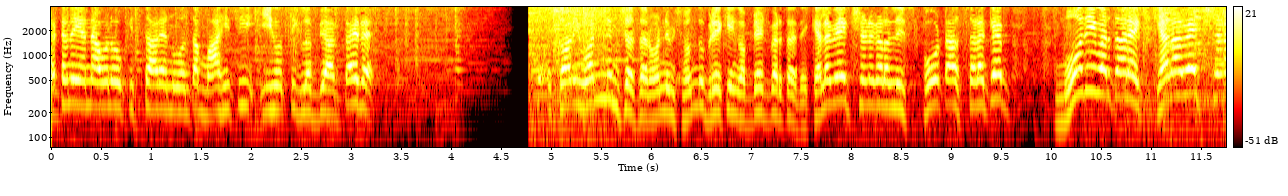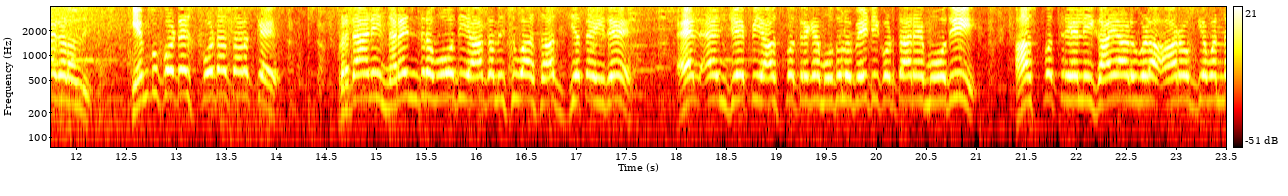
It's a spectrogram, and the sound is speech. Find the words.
ಘಟನೆಯನ್ನು ಅವಲೋಕಿಸ್ತಾರೆ ಅನ್ನುವಂತ ಮಾಹಿತಿ ಈ ಹೊತ್ತಿಗೆ ಲಭ್ಯ ಆಗ್ತಾ ಇದೆ. ಸಾರಿ ಒಂದ್ ನಿಮಿಷ ಸರ್ ಒಂದ್ ನಿಮಿಷ. ಒಂದು ಬ್ರೇಕಿಂಗ್ ಅಪ್ಡೇಟ್ ಬರ್ತಾ ಇದೆ. ಕೆಲವೇ ಕ್ಷಣಗಳಲ್ಲಿ ಸ್ಫೋಟ ಸ್ಥಳಕ್ಕೆ ಮೋದಿ ಬರ್ತಾರೆ. ಕೆಲವೇ ಕ್ಷಣಗಳಲ್ಲಿ. ಕೆಂಪುಕೋಟೆ ಸ್ಫೋಟ ಸ್ಥಳಕ್ಕೆ ಪ್ರಧಾನಿ ನರೇಂದ್ರ ಮೋದಿ ಆಗಮಿಸುವ ಸಾಧ್ಯತೆ ಇದೆ. ಎಲ್ ಎನ್ ಜೆ ಪಿ ಆಸ್ಪತ್ರೆಗೆ ಮೊದಲು ಭೇಟಿ ಕೊಡ್ತಾರೆ ಮೋದಿ. ಆಸ್ಪತ್ರೆಯಲ್ಲಿ ಗಾಯಾಳುಗಳ ಆರೋಗ್ಯವನ್ನ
